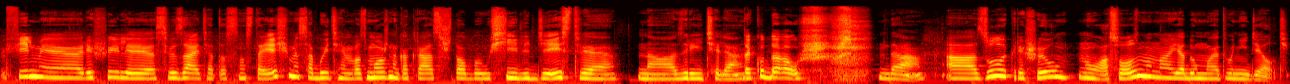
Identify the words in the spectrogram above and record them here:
в фильме решили связать это с настоящими событиями, возможно, как раз, чтобы усилить действие на зрителя. Да куда уж. Да. А Зузак решил, ну, осознанно, я думаю, этого не делать.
